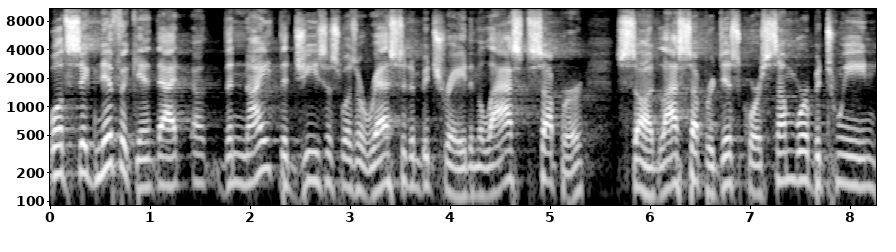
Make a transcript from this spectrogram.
Well, it's significant that uh, the night that Jesus was arrested and betrayed in the Last Supper, uh, Last Supper discourse, somewhere between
